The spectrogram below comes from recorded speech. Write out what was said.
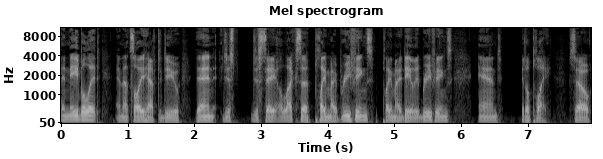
Enable it, and that's all you have to do. Then just just say Alexa, play my briefings, play my daily briefings, and it'll play. So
